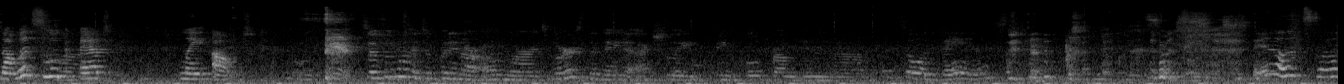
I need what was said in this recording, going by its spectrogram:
Now let's look at layout. So if we wanted to put in our own words, where's the data actually being pulled from in the? So advanced. yeah, let's uh,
